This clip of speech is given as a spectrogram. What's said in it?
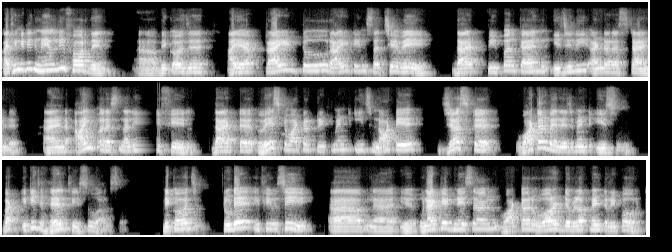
I think it is mainly for them uh, because uh, I have tried to write in such a way that people can easily understand. And I personally feel that uh, wastewater treatment is not a just a water management issue, but it is a health issue also. Because today, if you see uh, uh, United Nations Water World Development Report,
